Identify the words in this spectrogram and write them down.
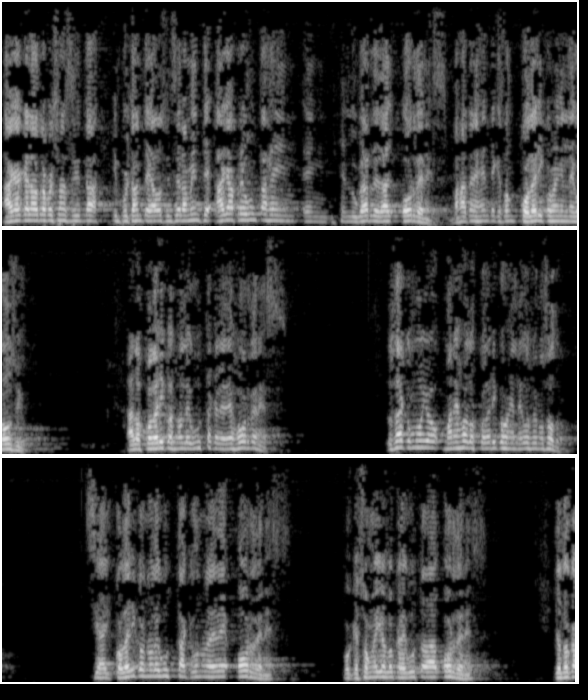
Haga que la otra persona se sienta importante, sinceramente. Haga preguntas en, en, en lugar de dar órdenes. Vas a tener gente que son coléricos en el negocio. A los coléricos no les gusta que le des órdenes. ¿Tú sabes cómo yo manejo a los coléricos en el negocio de nosotros? Si al colérico no le gusta que uno le dé órdenes, porque son ellos los que les gusta dar órdenes, yo toca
